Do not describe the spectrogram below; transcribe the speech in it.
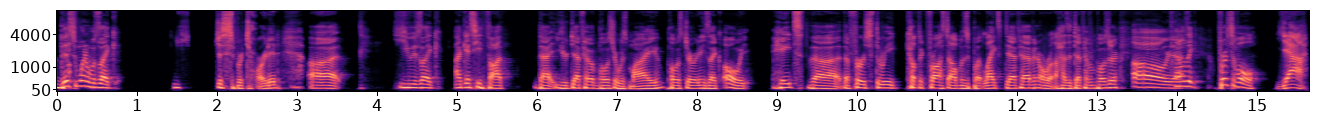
this one was like just retarded. Uh, he was like, I guess he thought that your Deafheaven poster was my poster, and he's like, oh. Hates the the first three Celtic Frost albums, but likes Deafheaven or has a Deafheaven poster. Oh And I was like, first of all, yeah.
